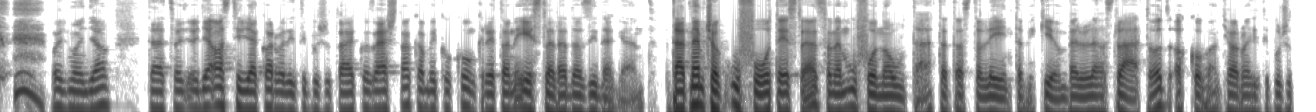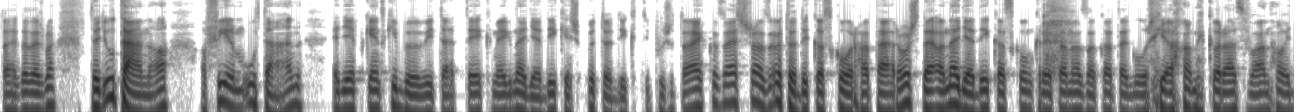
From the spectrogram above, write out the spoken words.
hogy mondjam. Tehát, hogy ugye azt hívják harmadik típusú találkozásnak, amikor konkrétan észleled az idegent. Tehát nem csak UFO-t észlelsz, hanem ufonautát, tehát azt a lényt, ami kijön belőle, azt látod, akkor van egy harmadik típusú találkozásban. Tehát, hogy utána a film után egyébként kibővítették még negyedik és ötödik típusú találkozásra. Az ötödik az korhatáros, de a negyedik az konkrétan az a kategória, amikor az van, hogy,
